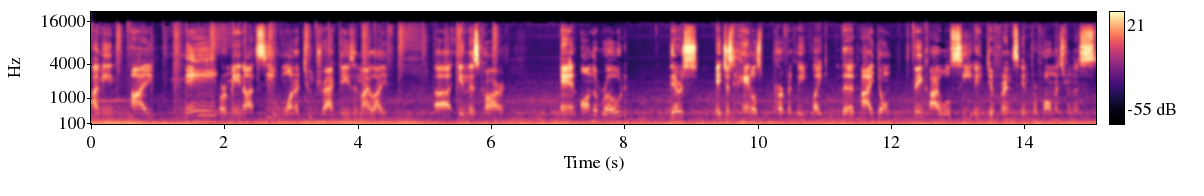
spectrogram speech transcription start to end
I mean, I may or may not see one or two track days in my life uh, in this car, and on the road, there's it just handles perfectly. Like that, I don't think I will see a difference in performance from this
